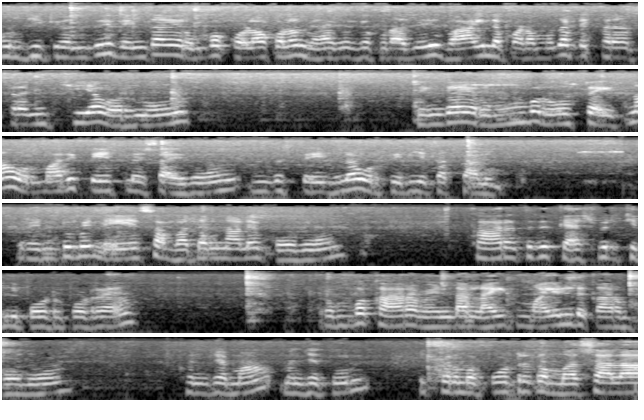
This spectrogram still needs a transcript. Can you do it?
புர்ஜிக்கு வந்து வெங்காயம் ரொம்ப கொல கொலம் வேக வைக்கக்கூடாது. வாயில் படும்போது அப்படியே கிர க்ரன்ச்சியாக வரணும். வெங்காயம் ரொம்ப ரோஸ்ட் ஆகிட்டுனா ஒரு மாதிரி டேஸ்ட்லெஸ் ஆகிடும் இந்த ஸ்டேஜில் ஒரு பெரிய தக்காளி. ரெண்டுமே லேசாக வதங்கினாலே போதும். காரத்துக்கு காஷ்மீர் சில்லி பவுட்ரு போடுறேன். ரொம்ப காரம் வேண்டாம். லைட் மைல்டு காரம் போதும். கொஞ்சமாக மஞ்சத்தூள். இப்போ நம்ம போட்டிருக்க மசாலா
